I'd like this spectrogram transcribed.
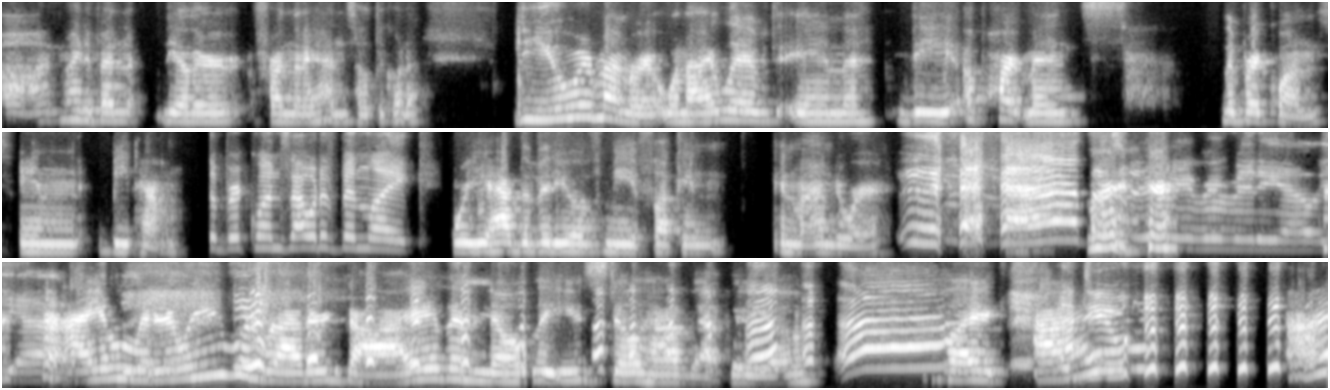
oh, it might have been the other friend that I had in South Dakota. Do you remember when I lived in the apartments, the brick ones in B Town, The brick ones that would have been like where you had the video of me fucking in my underwear? that's my favorite video. Yeah. I literally would rather die than know that you still have that video. Like I, I do. I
